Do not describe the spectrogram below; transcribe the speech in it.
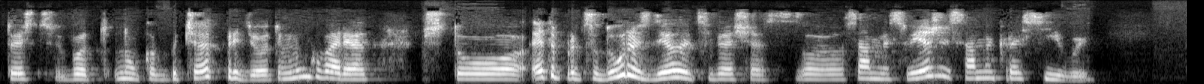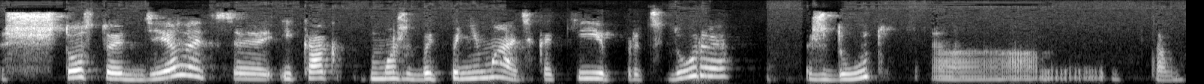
То есть вот, ну, как бы человек придет, ему говорят, что эта процедура сделает тебя сейчас э, самой свежей, самой красивой. Что стоит делать э, и как, может быть, понимать, какие процедуры ждут э, там,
